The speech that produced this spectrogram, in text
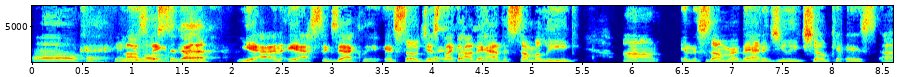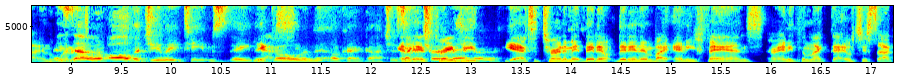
Oh, okay. And you Las Vegas. hosted that? Yeah, and yes, exactly. And so just Okay. like how they have the summer league um, in the summer, they had a G League showcase uh, in the Is winter. Is that where all the G League teams they, they Yes. go and they, okay, gotcha. It's and like it's tournament. crazy. Or? Yeah, it's a tournament. They don't. They didn't invite any fans or anything like that. It was just a,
